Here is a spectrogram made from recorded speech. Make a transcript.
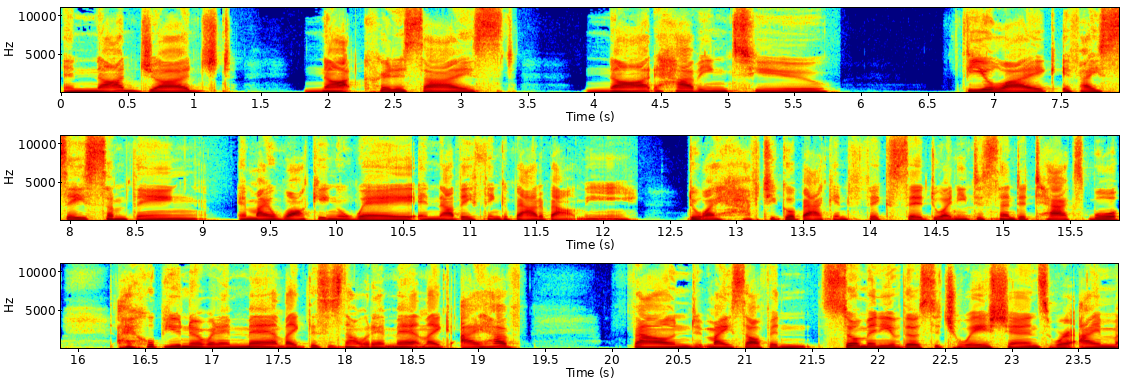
and not judged, not criticized, not having to feel like if I say something, am I walking away and now they think bad about me? Do I have to go back and fix it? Do I need to send a text? Well, I hope you know what I meant. Like, this is not what I meant. Like, I have found myself in so many of those situations where I'm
